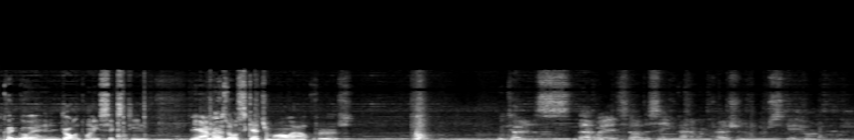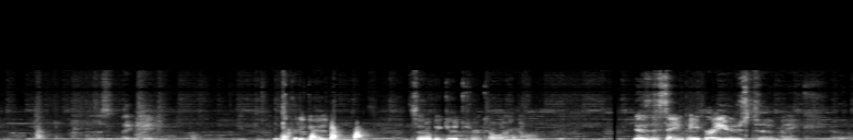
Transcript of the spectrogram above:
I could go ahead and draw 2016. Yeah, I might as well sketch them all out first. Because that way I still have the same kind of impression of their scale. This is thick paper. It's pretty good. So it'll be good for coloring on. This is the same paper I used to make uh,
